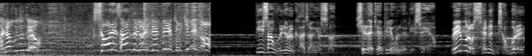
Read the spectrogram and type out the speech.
하려고 있는데요. 서울의 사람들 여기 대필이 들킵니까? 비상 훈련을 가장해서 실내 대피령을 내리세요. 외부로 새는 정보를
